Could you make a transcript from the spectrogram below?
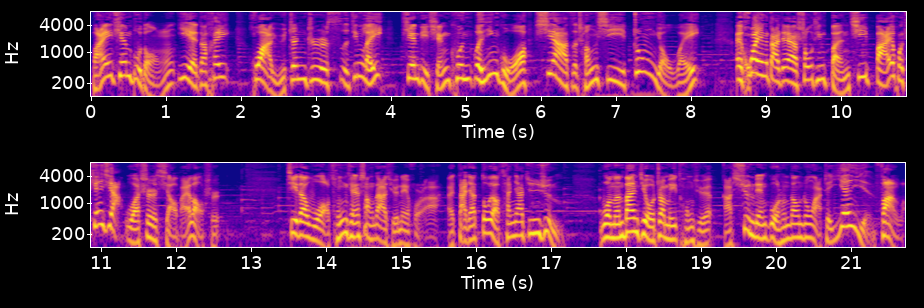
白天不懂夜的黑，话语真知似惊雷。天地乾坤问因果，下自成蹊终有为。哎，欢迎大家呀收听本期白话天下，我是小白老师。记得我从前上大学那会儿啊，哎，大家都要参加军训嘛。我们班就有这么一同学啊，训练过程当中啊，这烟瘾犯了。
